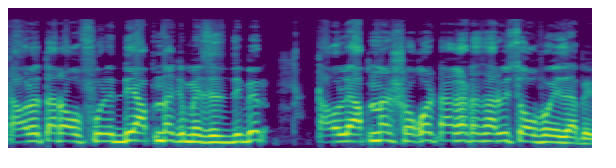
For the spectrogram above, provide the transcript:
তাহলে তারা অফ করে দিয়ে আপনাকে মেসেজ দিবে। তাহলে আপনার সকল টাকাটা সার্ভিস অফ হয়ে যাবে।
